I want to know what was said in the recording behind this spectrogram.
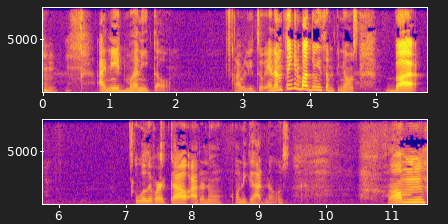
Hmm. I need money though. I really do. And I'm thinking about doing something else. But will it work out? I don't know. Only God knows. Um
